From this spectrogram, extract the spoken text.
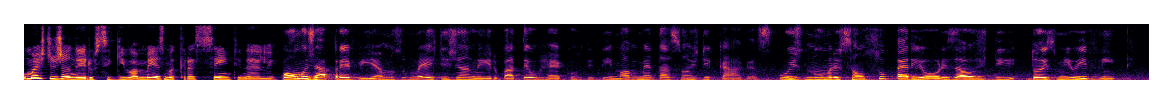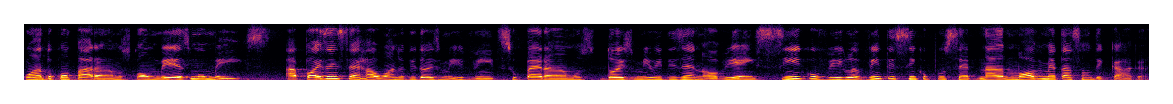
O mês de janeiro seguiu a mesma crescente, Nelly? Como já prevíamos, o mês de janeiro bateu recorde de movimentações de cargas. Os números são superiores aos de 2020, quando comparamos com o mesmo mês Após encerrar o ano de 2020, superamos 2019 em 5,25% na movimentação de carga.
